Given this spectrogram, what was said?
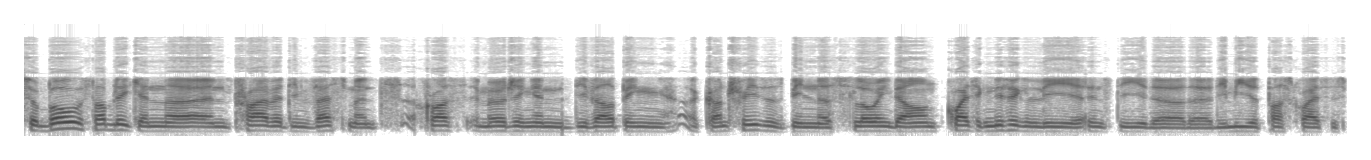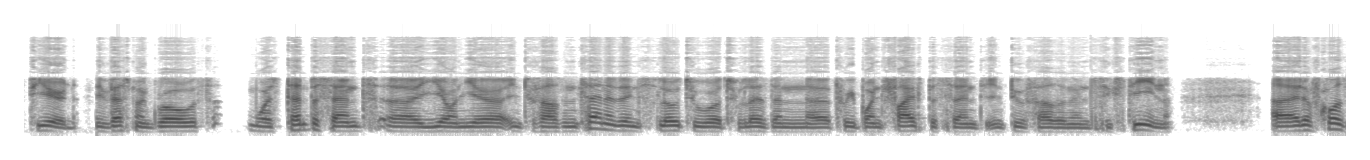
So both public and, uh, and private investment across emerging and developing uh, countries has been uh, slowing down quite significantly since the, the, the, the immediate post-crisis period. Investment growth was 10% uh, year on year in 2010 and then slowed to, uh, to less than 3.5% uh, in 2016. Uh, and of course,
